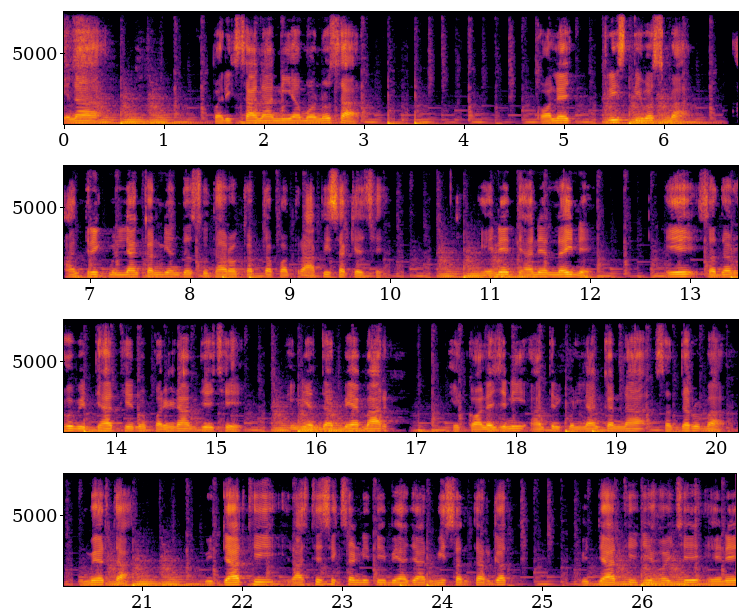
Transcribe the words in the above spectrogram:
એના પરીક્ષાના નિયમો અનુસાર કોલેજ ત્રીસ દિવસમાં આંતરિક મૂલ્યાંકનની અંદર સુધારો કરતા પત્ર આપી શકે છે. એને ધ્યાને લઈને એ સદરહુ વિદ્યાર્થીનું પરિણામ જે છે, એની અંદર બે માર્ક, એ કોલેજની આંતરિક મૂલ્યાંકનના સંદર્ભમાં ઉમેરતા વિદ્યાર્થી રાષ્ટ્રીય શિક્ષણ નીતિ બે હજાર વીસ અંતર્ગત વિદ્યાર્થી જે હોય છે, એને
